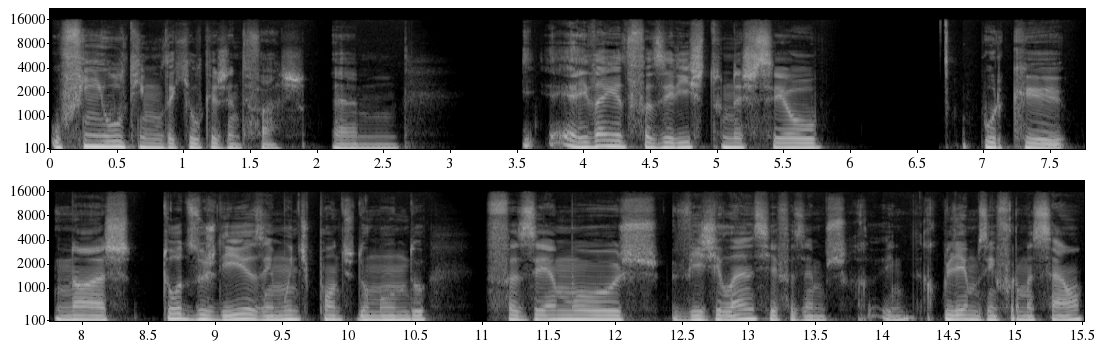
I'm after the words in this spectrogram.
o fim último daquilo que a gente faz. Um, a ideia de fazer isto nasceu porque nós, todos os dias, em muitos pontos do mundo, fazemos vigilância, fazemos, recolhemos informação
